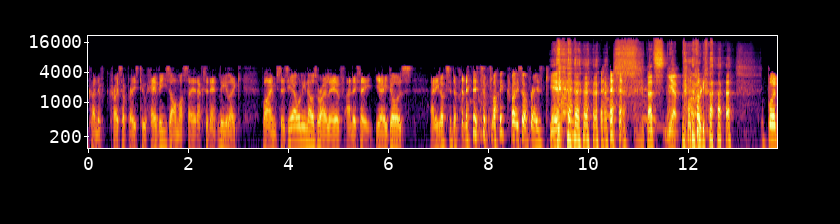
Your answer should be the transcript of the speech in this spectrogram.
kind of Chrysoprase to heavies almost say it accidentally. Like Vimes says, "Yeah, well he knows where I live," and they say, "Yeah, he does." And he looks at them, and then it's a fly Chrysoprase kills yeah. That's yep, pretty bad. But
